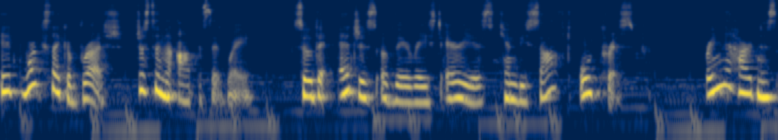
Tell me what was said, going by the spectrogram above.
it works like a brush, just in the opposite way, so the edges of the erased areas can be soft or crisp. Bring the hardness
